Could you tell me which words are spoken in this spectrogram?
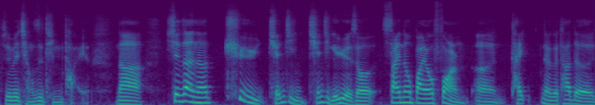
所以被强制停牌了。那现在呢？去前几前几个月的时候，Sinobiofarm，呃，它那个它的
